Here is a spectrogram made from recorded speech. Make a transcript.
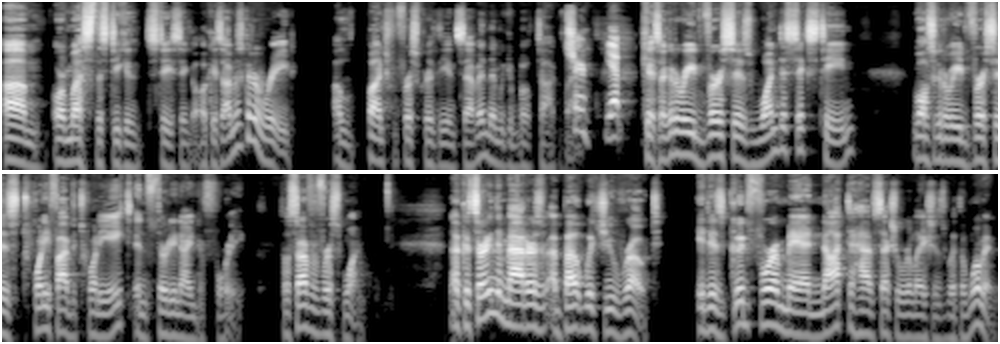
Um, or must this deacon stay single? Okay, so I'm just going to read a bunch from 1 Corinthians 7, then we can both talk about it. Sure. Yep. Okay, so I'm going to read verses 1 to 16. I'm also going to read verses 25 to 28 and 39 to 40. So I'll start with verse 1. Now, concerning the matters about which you wrote, it is good for a man not to have sexual relations with a woman.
